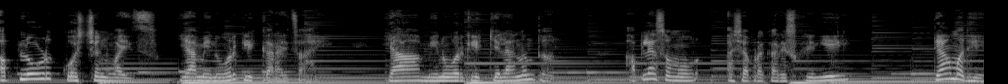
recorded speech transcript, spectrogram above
अपलोड क्वेश्चन वाईज या मेनूवर क्लिक करायचं आहे. या मेनूवर क्लिक केल्यानंतर आपल्यासमोर अशा प्रकारे स्क्रीन येईल. त्यामध्ये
